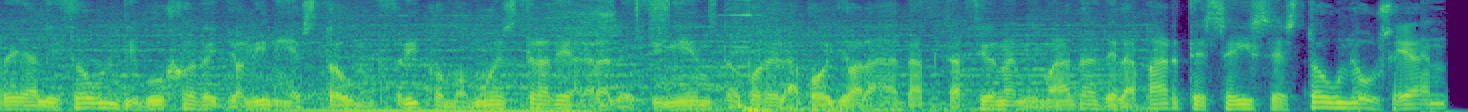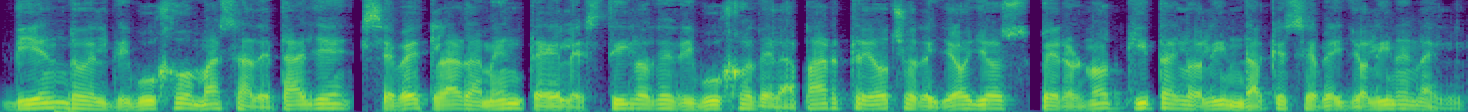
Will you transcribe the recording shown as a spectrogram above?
realizó un dibujo de Jolene Stone Free como muestra de agradecimiento por el apoyo a la adaptación animada de la parte 6 Stone Ocean, viendo el dibujo más a detalle se ve claramente el estilo de dibujo de la parte 8 de JoJo's pero no quita lo linda que se ve Jolene en él.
